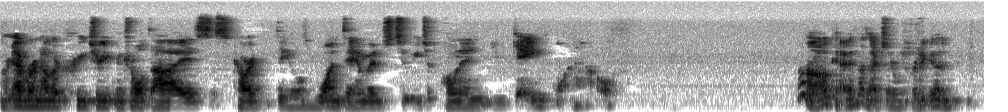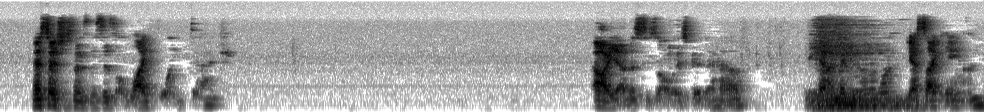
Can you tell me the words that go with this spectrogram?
Whenever another creature you control dies, this card deals one damage to each opponent and you gain one health. Oh, okay, that's actually pretty good. Especially since this is a lifelink deck. Oh yeah, this is always good to have. Can I make another one? Yes, I can.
